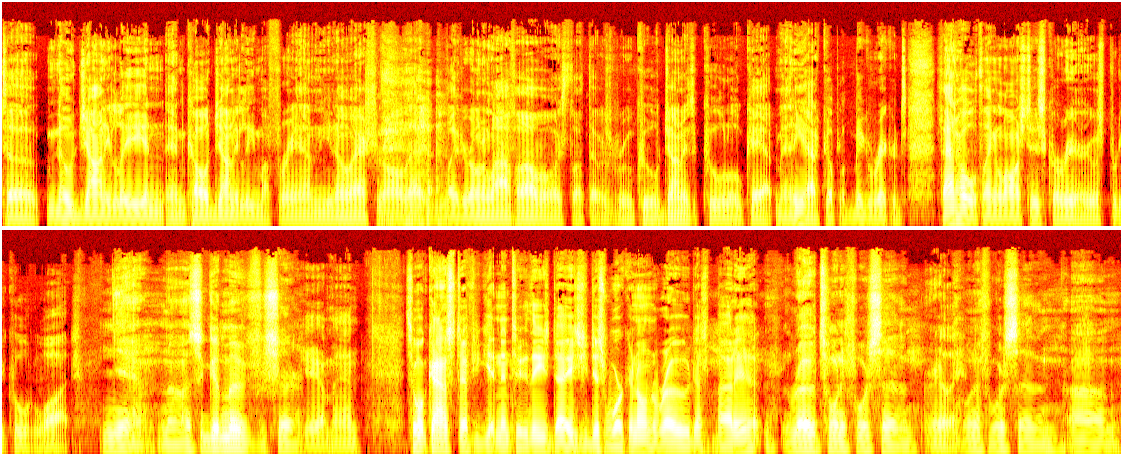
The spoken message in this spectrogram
to know Johnny Lee and, and call Johnny Lee my friend, you know, after all that later on in life, I've always thought that was real cool. Johnny's a cool old cat, man. He had a couple of big records. That whole thing launched his career. It was pretty cool to watch. Yeah, no, it's a good movie for sure. Yeah, man. So, what kind of stuff you getting into these days? You just working on the road? That's about it. Road twenty four seven. Really? Twenty four seven. Um,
